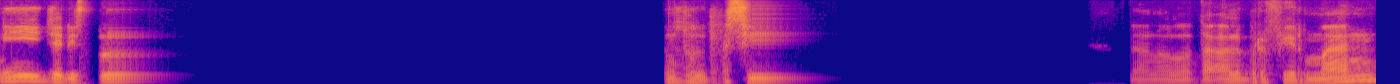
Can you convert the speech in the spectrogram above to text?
ini jadi konsultasi dan Allah Ta'ala berfirman,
